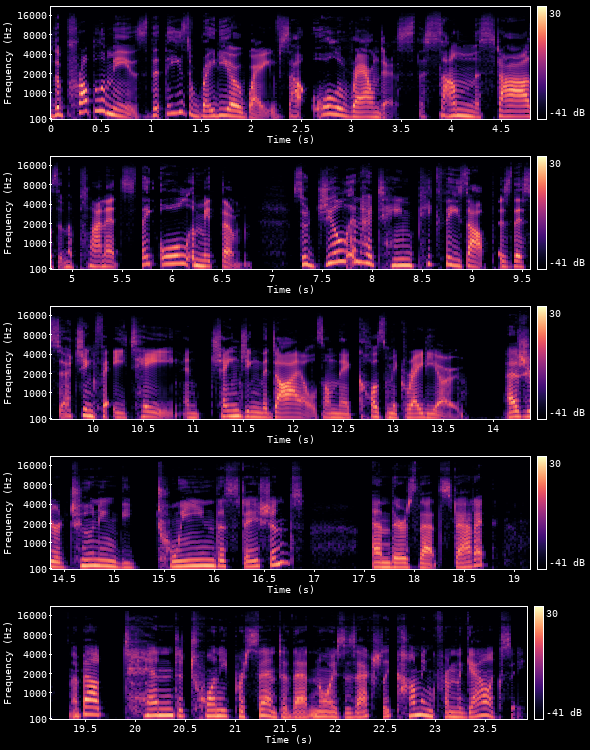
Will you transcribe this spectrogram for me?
The problem is that these radio waves are all around us. The sun, the stars, and the planets, they all emit them. So Jill and her team pick these up as they're searching for ET and changing the dials on their cosmic radio. As you're tuning between the stations and there's that static, about 10 to 20% of that noise is actually coming from the galaxy.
